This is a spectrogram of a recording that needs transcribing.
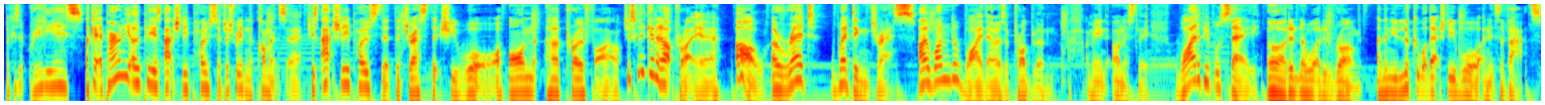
because it really is. Okay, apparently OP has actually posted, just reading the comments here, she's actually posted the dress that she wore on her profile. Just gonna get it up right here. Oh, a red wedding dress. I wonder why there was a problem. I mean, honestly, why do people say, oh, I didn't know what I did wrong? And then you look at what they actually wore and it's a VAT.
